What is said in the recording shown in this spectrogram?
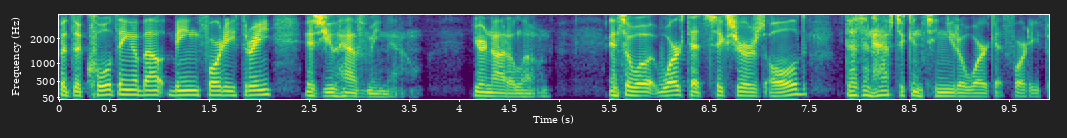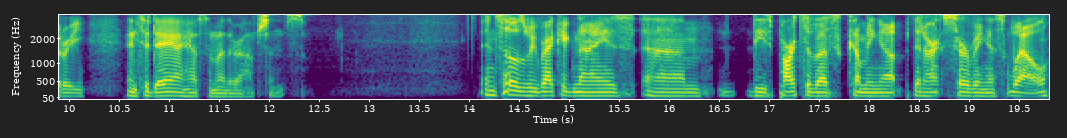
But the cool thing about being 43 is you have me now you're not alone. And so what worked at six years old doesn't have to continue to work at 43. And today I have some other options. And so, as we recognize um, these parts of us coming up that aren't serving us well,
